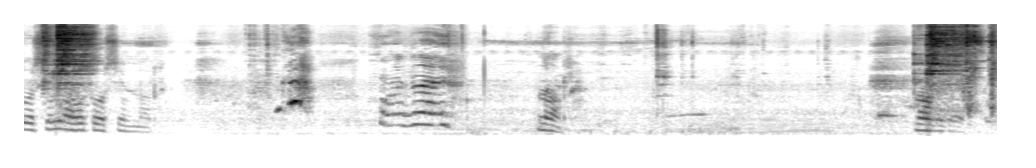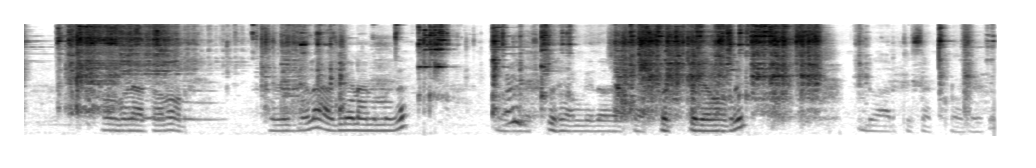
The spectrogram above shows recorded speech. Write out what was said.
ತೋರ್ಸಿನಿ ಅವು ತೋರ್ಸೀನಿ ನೋಡ್ರಿ. ನೋಡ್ರಿ. ನೋಡ್ರಿ. ಹಂಗೆ ಆತಾವ ನೋಡಿರಿ. ಹೇಳಿದ್ನಲ್ಲ ಆಗಲೇ ನಾನು ನಿಮಗೆ ಎಷ್ಟು ಹೆಂಗಿದೆ ಕಟ್ಟಿದೆ ನೋಡಿರಿ. ಇದು ಆರತಿ ನೋಡ್ರಿ ಇದು.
